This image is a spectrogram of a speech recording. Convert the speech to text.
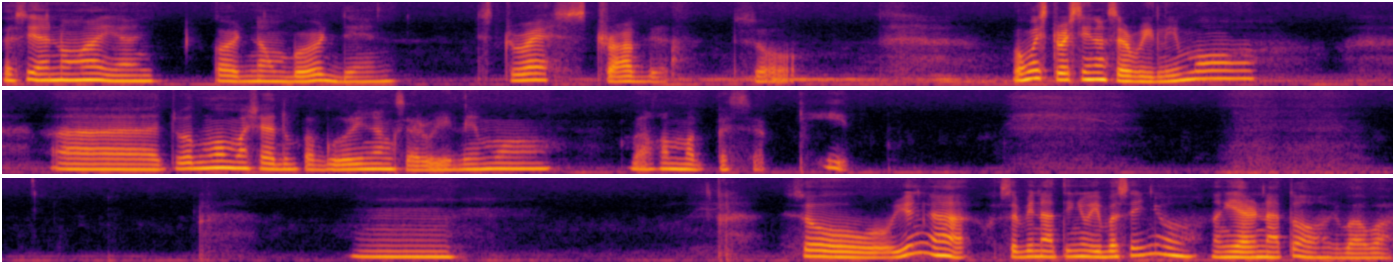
kasi ano nga yan, card ng burden, stress, struggle. So, huwag mo stressin ang sarili mo. At huwag mo masyadong pagurin ang sarili mo. Baka magkasakit. Hmm. So, yun nga. Sabi natin yung iba sa inyo. Nangyari na to, halimbawa.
